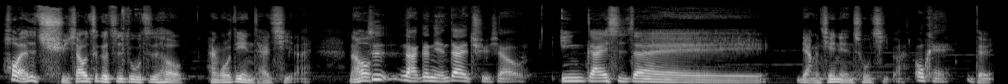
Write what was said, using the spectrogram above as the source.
后来是取消这个制度之后，韩国电影才起来。然后是哪个年代取消？应该是在两千年初期吧。OK，对。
